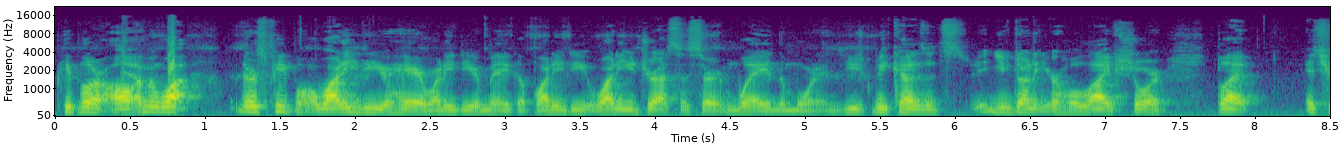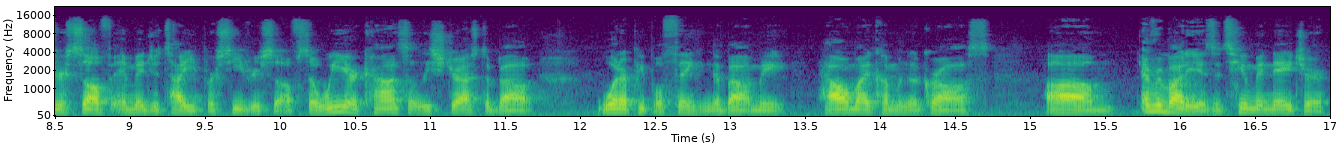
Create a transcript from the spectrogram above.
People are all. I mean, why? There's people. Why do you do your hair? Why do you do your makeup? Why do you do? Why do you dress a certain way in the morning? You, because it's you've done it your whole life, sure, but it's your self-image. It's how you perceive yourself. So we are constantly stressed about what are people thinking about me? How am I coming across? Um, everybody is. It's human nature.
